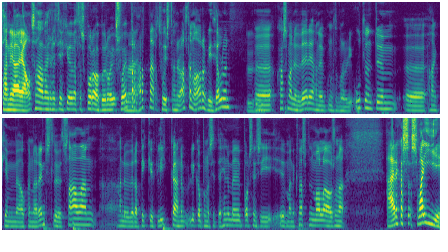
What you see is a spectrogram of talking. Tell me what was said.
þannig að já, það verður held ég ekki auðvelt að skora okkur. Og svo er bara Arnar, þú veist, hann er alltaf náður árangri í þjálfun. Mhm. uh, hvað sem hann hefur verið, hann hefur náttúrulega búin að vera í útlöndum. Uh, hann kemur með ákveðna reynslu þaðan, uh, hann hefur verið að byggja upp líka. Hann hefur líka búin að sitja hinum með borðsins í yfirmanni knaspunumála og svona. Það er eitthvað svægi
